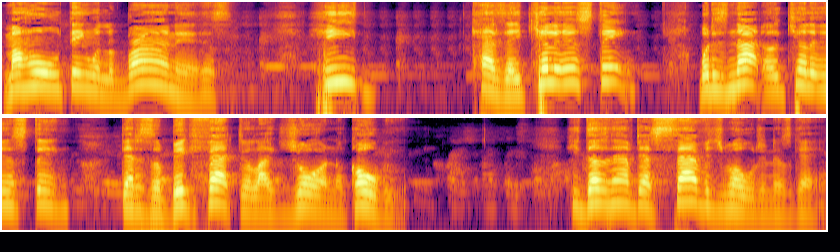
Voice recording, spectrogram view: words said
My whole thing with LeBron is he has a killer instinct, but it's not a killer instinct that is a big factor like Jordan or Kobe. He doesn't have that savage mode in this game.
